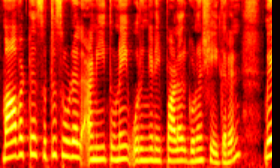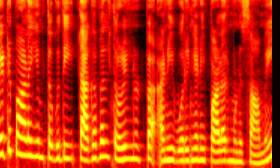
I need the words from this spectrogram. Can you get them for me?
மாவட்ட சுற்றுச்சூழல் அணி துணை ஒருங்கிணைப்பாளர் குணசேகரன் மேட்டுப்பாளையம் தொகுதி தகவல் தொழில்நுட்ப அணி ஒருங்கிணைப்பாளர் முனுசாமி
